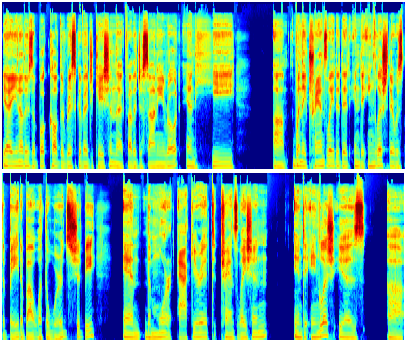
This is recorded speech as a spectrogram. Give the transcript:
Yeah, you know, there's a book called The Risk of Education that Father Giussani wrote, and he, um, when they translated it into English, there was debate about what the words should be, and the more accurate translation into English is uh,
